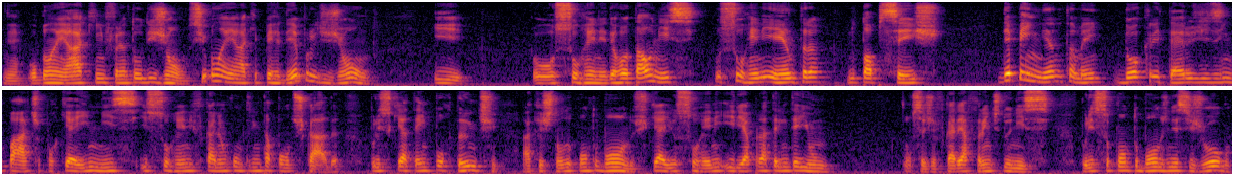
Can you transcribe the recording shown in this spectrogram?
né? O Blagnac enfrenta o Dijon. Se o Blagnac perder para o Dijon e o Surrene derrotar o Nice, o Surrene entra no top 6, dependendo também do critério de desempate, porque aí Nice e Surrene ficariam com 30 pontos cada. Por isso que é até importante a questão do ponto bônus, que aí o Surrene iria para 31, ou seja, ficaria à frente do Nice. Por isso o ponto bônus nesse jogo,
